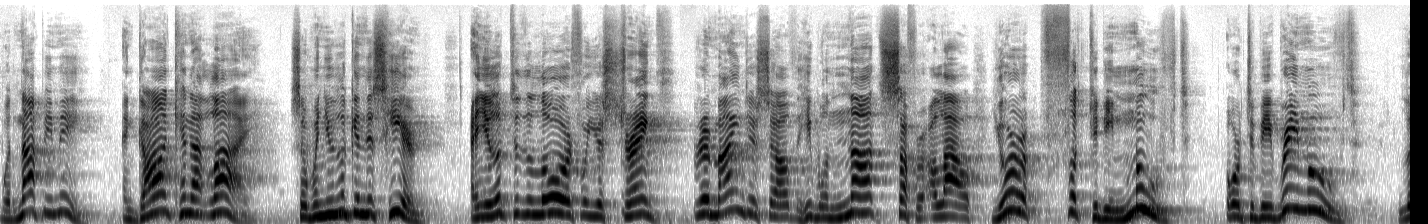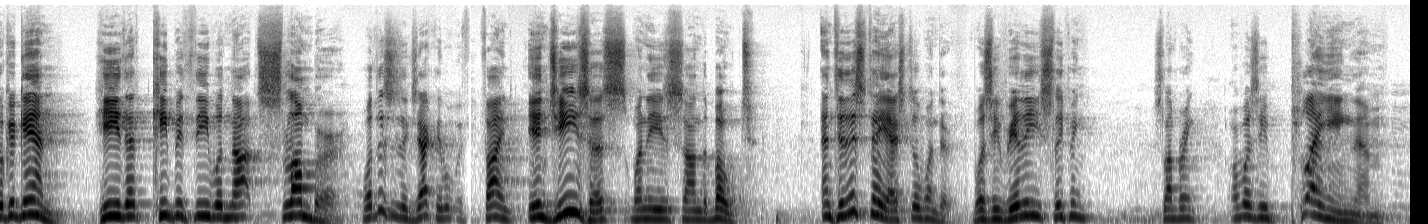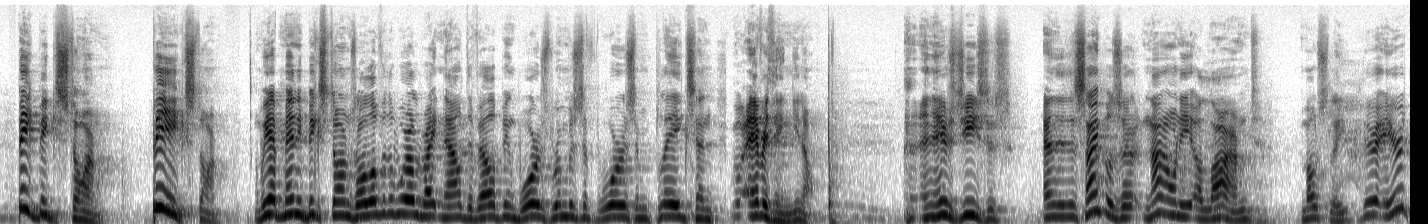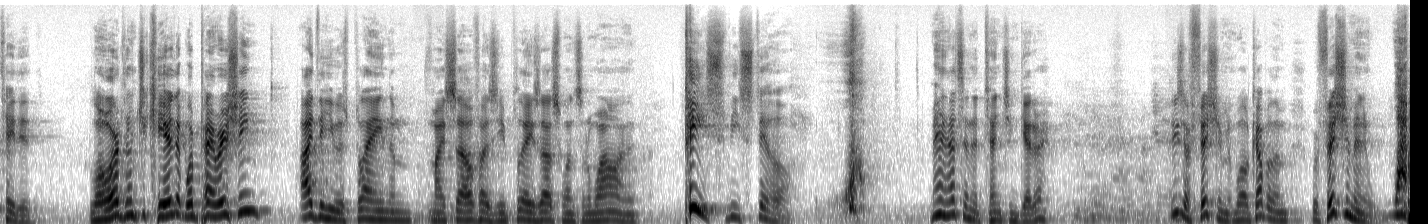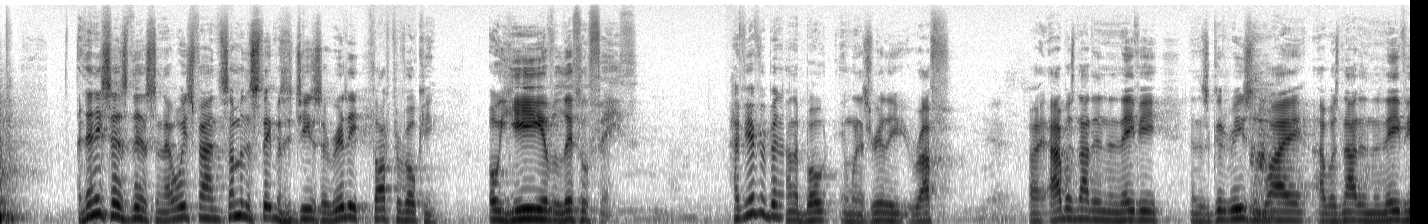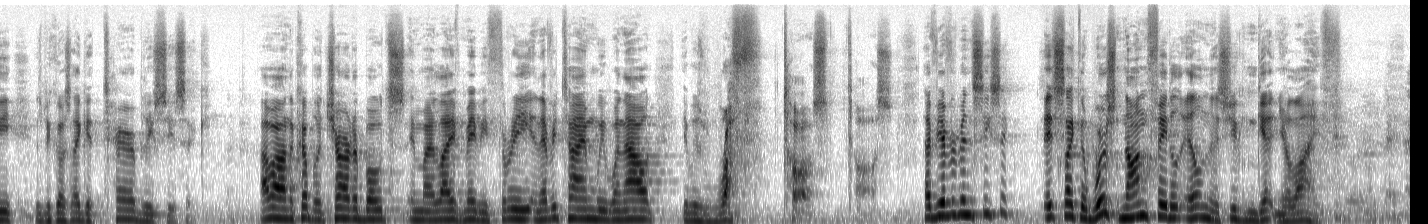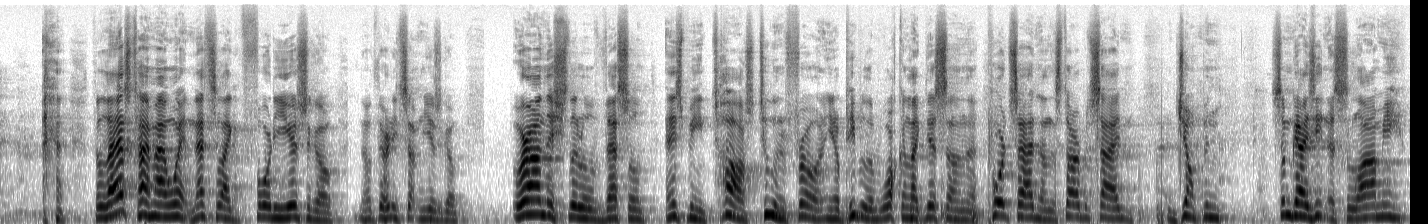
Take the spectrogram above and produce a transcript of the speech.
Will not be me. And God cannot lie. So when you look in this here and you look to the Lord for your strength, remind yourself that He will not suffer, allow your foot to be moved or to be removed. Look again. He that keepeth thee will not slumber. Well, this is exactly what we find in Jesus when he's on the boat. And to this day, I still wonder was he really sleeping, slumbering, or was he playing them? Big, big storm. Big storm. We have many big storms all over the world right now, developing wars, rumors of wars and plagues and everything, you know. And here's Jesus. And the disciples are not only alarmed, mostly, they're irritated. Lord, don't you care that we're perishing? I think he was playing them myself as he plays us once in a while. And, Peace be still. Man, that's an attention getter. These are fishermen. Well, a couple of them were fishermen. Whap! And then he says this, and I always found some of the statements of Jesus are really thought provoking. Oh, ye of little faith. Have you ever been on a boat and when it's really rough? I was not in the Navy, and there's a good reason why I was not in the Navy is because I get terribly seasick. I'm on a couple of charter boats in my life, maybe three, and every time we went out, it was rough, toss, toss. Have you ever been seasick? It's like the worst non fatal illness you can get in your life. the last time I went, and that's like 40 years ago, no, 30 something years ago, we're on this little vessel and it's being tossed to and fro. And, you know, people are walking like this on the port side and on the starboard side, jumping. Some guy's eating a salami.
